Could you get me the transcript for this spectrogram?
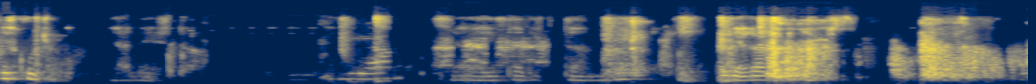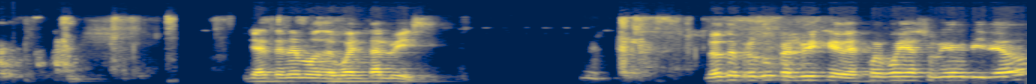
escucho. Ya listo. Ya. ahí está dictando. Ya, ya tenemos de vuelta a Luis. No te preocupes, Luis, que después voy a subir el video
